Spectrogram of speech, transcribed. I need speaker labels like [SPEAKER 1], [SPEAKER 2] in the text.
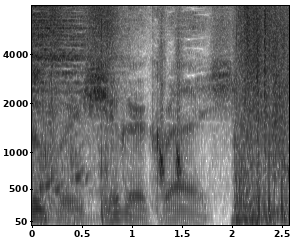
[SPEAKER 1] Super Sugar Crush.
